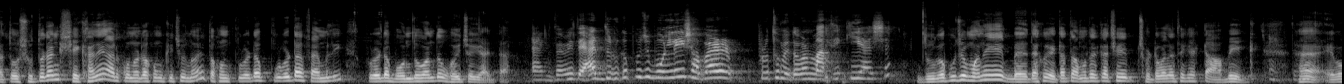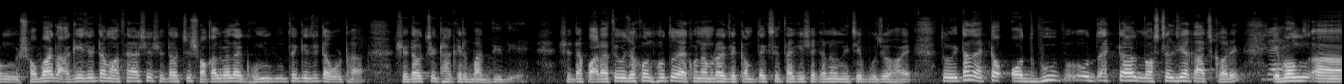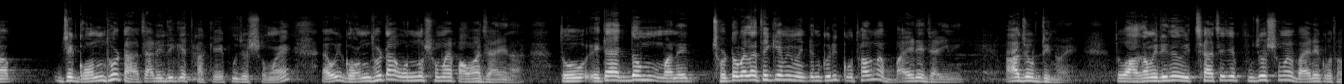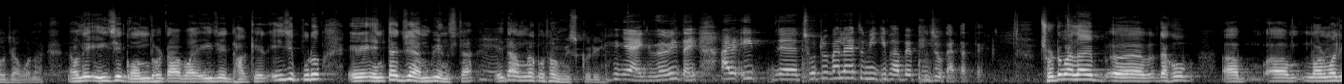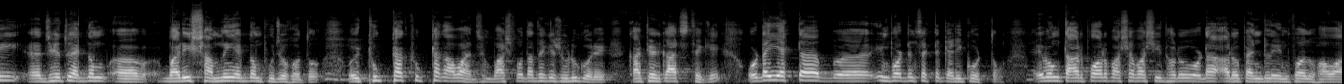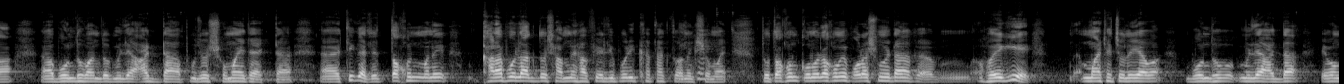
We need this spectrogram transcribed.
তো সুতরাং সেখানে আর কোনো রকম কিছু নয় তখন পুরোটা পুরোটা ফ্যামিলি পুরোটা বন্ধু বান্ধব হইচই আড্ডা। একদমই তাই। আর দুর্গাপুজো বললেই সবার প্রথমে তোমার মাথায় কি আসে? দুর্গাপুজো মানে দেখো এটা তো আমাদের কাছে ছোটবেলা থেকে একটা আবেগ। হ্যাঁ এবং সবার আগে যেটা মাথায় আসে সেটা হচ্ছে সকালবেলায় ঘুম থেকে যেটা ওঠা সেটা হচ্ছে ঢাকের বাদ্যি দিয়ে। সেটা পাড়াতেও যখন হতো এখন আমরা যে কমপ্লেক্সে থাকি সেখানেও নিচে পুজো হয়। তো এটা না একটা অদ্ভুত একটা নস্টালজিয়া কাজ করে। এবং যে গন্ধটা চারিদিকে থাকে পুজোর সময় ওই গন্ধটা অন্য সময় পাওয়া যায় না। তো এটা একদম মানে ছোটোবেলা থেকে আমি মেনটেন করি কোথাও না বাইরে যাইনি আজ অবধি নয়। তো আগামী দিনেও ইচ্ছা আছে যে পুজোর সময় বাইরে কোথাও যাব না। নাহলে এই যে গন্ধটা বা এই যে ঢাকের এই যে পুরো এন্টার যে অ্যাম্বিয়েন্সটা এটা আমরা কোথাও মিস করি। একদমই তাই। আর এই ছোটবেলায় তুমি কীভাবে পুজো কাটাতে? ছোটোবেলায় দেখো নর্মালি যেহেতু একদম বাড়ির সামনেই একদম পুজো হতো ওই ঠুকঠাক ঠুকঠাক আওয়াজ বাঁশপোতা থেকে শুরু করে কাঠের কাজ থেকে ওটাই একটা ইম্পর্টেন্স একটা ক্যারি করতো। এবং তারপর পাশাপাশি ধরো ওটা আরও প্যান্ডেলে ইনভলভ হওয়া বন্ধু বান্ধব মিলে আড্ডা পুজোর সময়টা একটা ঠিক আছে তখন মানে খারাপও লাগতো সামনে হাফ ইয়ারলি পরীক্ষা থাকতো অনেক সময়। তো তখন কোনো রকমের পড়াশোনাটা হয়ে গিয়ে মাঠে চলে যাওয়া বন্ধু মিলে আড্ডা এবং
